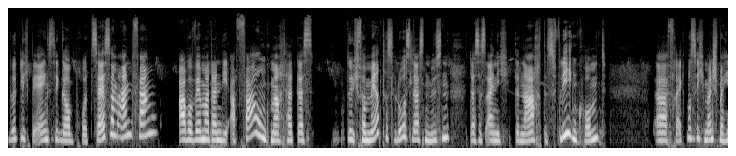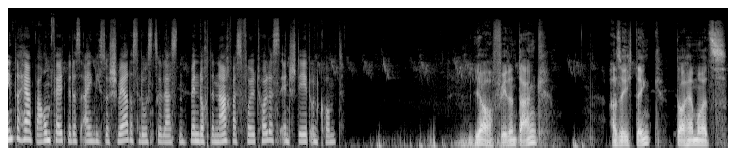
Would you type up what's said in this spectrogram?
wirklich beängstigender Prozess am Anfang. Aber wenn man dann die Erfahrung gemacht hat, dass durch vermehrtes Loslassen müssen, dass es eigentlich danach das Fliegen kommt, äh, fragt man sich manchmal hinterher, warum fällt mir das eigentlich so schwer, das loszulassen, wenn doch danach was voll Tolles entsteht und kommt. Ja, vielen Dank. Also ich denke, da haben wir jetzt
